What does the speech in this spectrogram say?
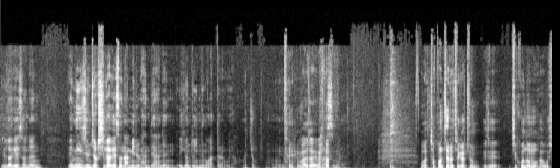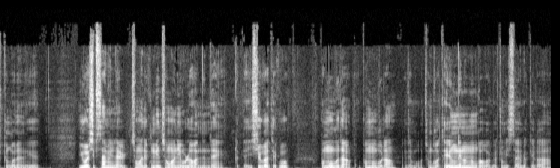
일각에서는 페미니즘적 시각에서 난민을 반대하는 의견도 있는 것 같더라고요, 맞죠? 네, 맞아요. 맞습니다. 뭐 첫 번째로 제가 좀 이제 짚고 넘어가고 싶은 거는 이게 6월 13일 날 청와대 국민청원이 올라왔는데 그때 이슈가 되고 법무부랑 법무부랑 이제 뭐 정부가 대응 내놓는 거가 몇- 좀 있어요 몇 개가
